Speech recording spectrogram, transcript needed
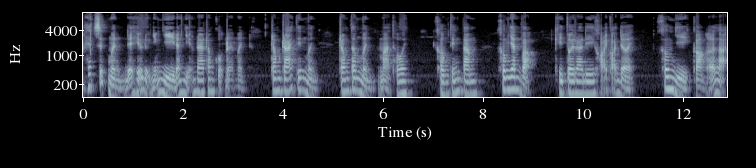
hết sức mình để hiểu được những gì đang diễn ra trong cuộc đời mình, trong trái tim mình, trong tâm mình mà thôi. Không tiếng tâm không danh vọng khi tôi ra đi khỏi cõi đời, không gì còn ở lại.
